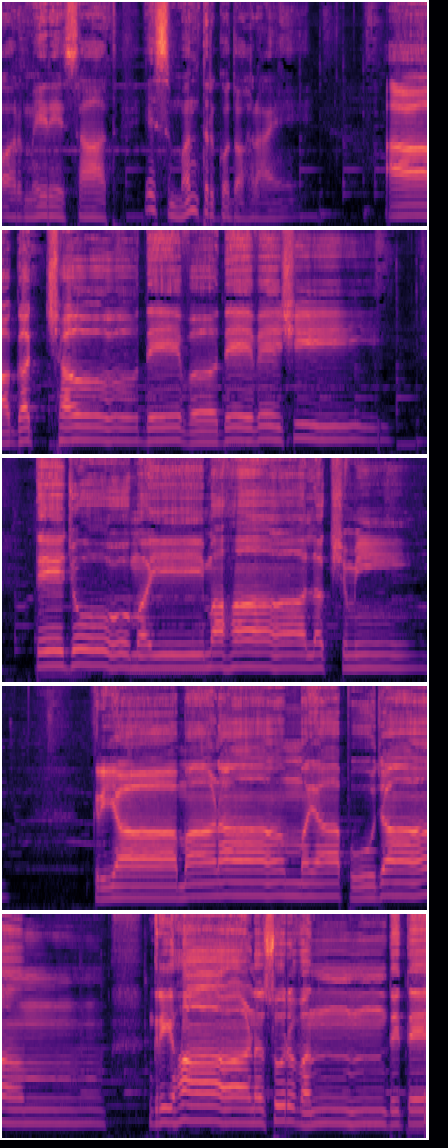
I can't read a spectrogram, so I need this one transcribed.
और मेरे साथ इस मंत्र को दोहराएँ। आगच्छ देव देवेशी, तेजोमयी महालक्ष्मी, क्रियामाणां मया पूजां गृहाण सुरवन्दिते।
